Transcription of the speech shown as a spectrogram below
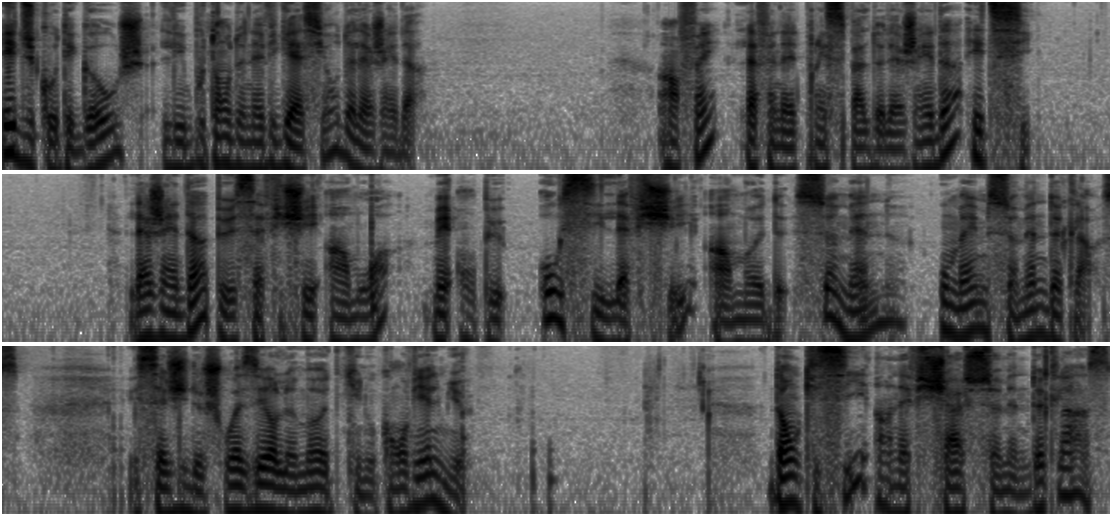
Et du côté gauche, les boutons de navigation de l'agenda. Enfin, la fenêtre principale de l'agenda est ici. L'agenda peut s'afficher en mois, mais on peut aussi l'afficher en mode semaine ou même semaine de classe. Il s'agit de choisir le mode qui nous convient le mieux. Donc ici, en affichage semaine de classe,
